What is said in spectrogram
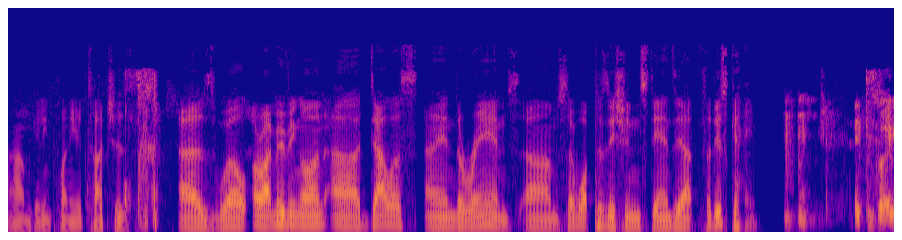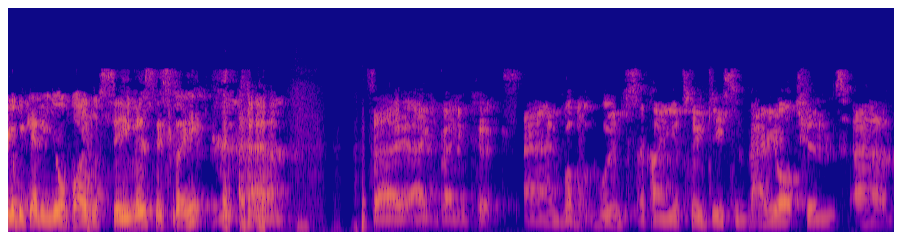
um, getting plenty of touches as well. All right, moving on. Uh, Dallas and the Rams. Um, so, what position stands out for this game? this is where you'll be getting your wide receivers this week. um, so, I think Brandin Cooks and Robert Woods are kind of your two decent value options. Um,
